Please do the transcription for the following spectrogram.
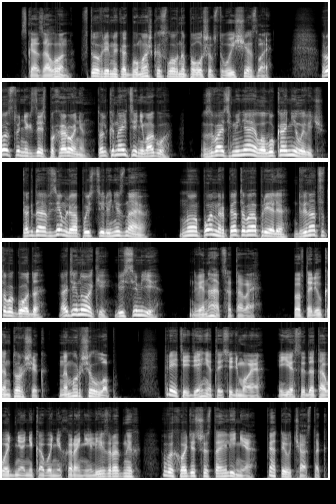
— сказал он, в то время как бумажка словно по волшебству исчезла. Родственник здесь похоронен, только найти не могу. Звать Меняйло Луканилович. Когда в землю опустили, не знаю. Но помер 5 апреля 12 -го года. Одинокий, без семьи. «Двенадцатого», — повторил конторщик, наморщил лоб. «Третий день — это седьмое. Если до того дня никого не хоронили из родных, выходит шестая линия, пятый участок.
